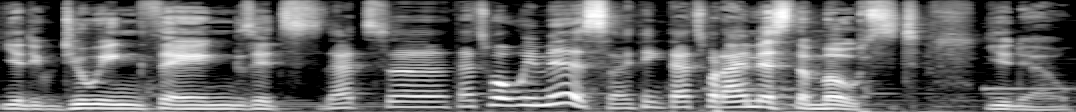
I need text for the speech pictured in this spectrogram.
you know doing things it's that's uh that's what we miss. I think that's what i miss the most you know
